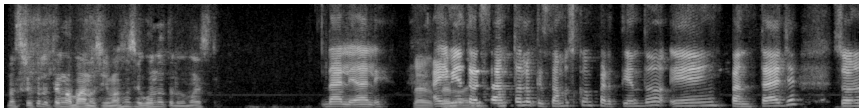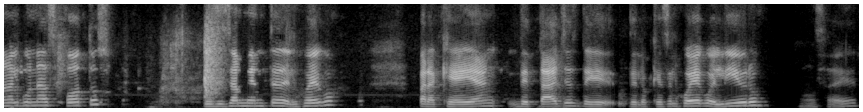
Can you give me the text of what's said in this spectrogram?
más creo que lo tengo a mano. Si más un segundo te los muestro. Dale, dale. Ahí mientras tanto lo que estamos compartiendo en pantalla son algunas fotos precisamente del juego para que vean detalles de, de lo que es el juego, el libro. Vamos a ver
